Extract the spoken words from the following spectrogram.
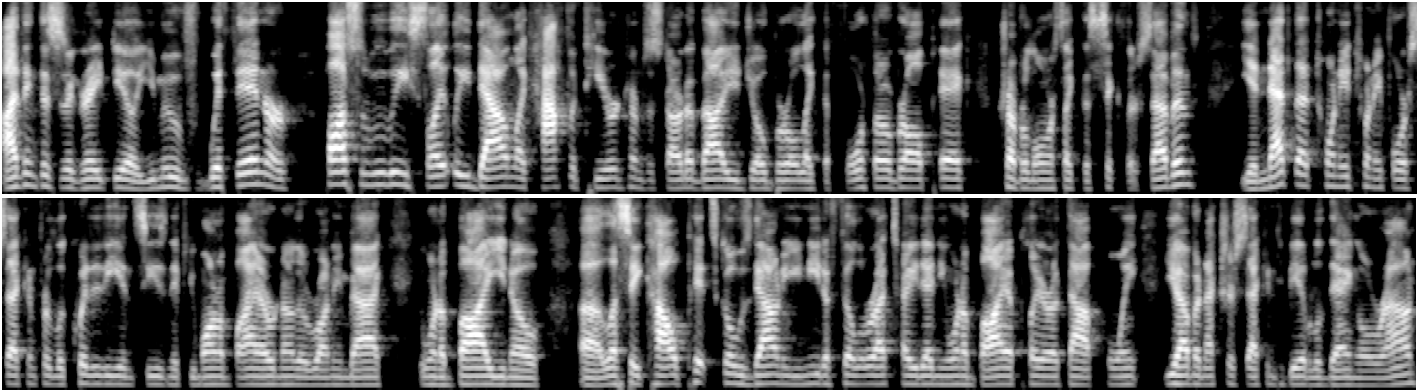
I think this is a great deal. You move within or possibly slightly down like half a tier in terms of startup value. Joe Burrow, like the fourth overall pick, Trevor Lawrence, like the sixth or seventh. You net that 2024 second for liquidity in season. If you want to buy another running back, you want to buy, you know, uh, let's say Kyle Pitts goes down and you need a filler at tight end, you want to buy a player at that point, you have an extra second to be able to dangle around.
